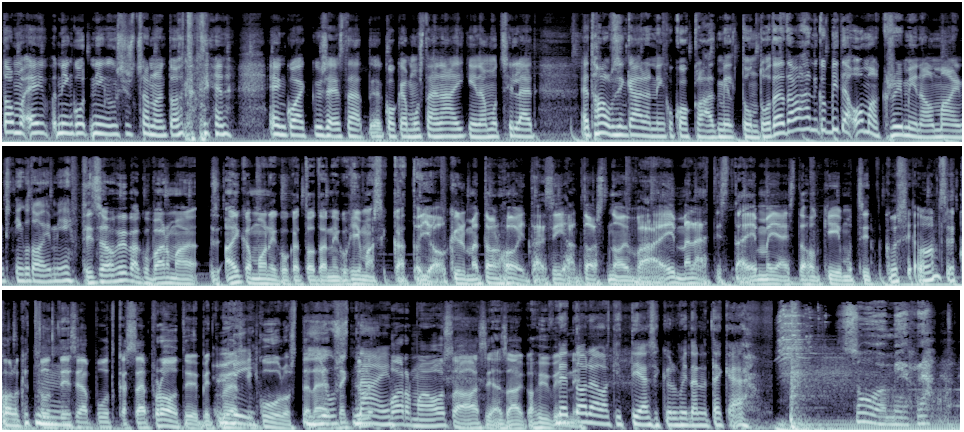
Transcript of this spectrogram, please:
Tommo ei, niin kuin, niin kuin just sanoin, toivottavasti en, en koe kyseistä kokemusta enää ikinä, mutta silleen, että et halusin käydä niin kuin koklaa, että miltä tuntuu. Tätä vähän niin kuin miten oma criminal mind niin kuin toimii. Siis se on hyvä, kun varmaan aika moni, kuka tota niinku himasti katsoo, joo, kyllä mä ton hoitaisin ihan tosta noin vaan, en mä lähtisi tai en mä jäisi tohon kiinni, mutta sit kun siellä on se 30 tuntia siellä putkassa ja pro-tyypit myöskin Niin, kuulustelee, just että ne kyllä näin. varmaan osaa asiansa aika hyvin. Ne niin. todellakin tiesi kyllä, mitä ne tekee. Suomi Rap.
